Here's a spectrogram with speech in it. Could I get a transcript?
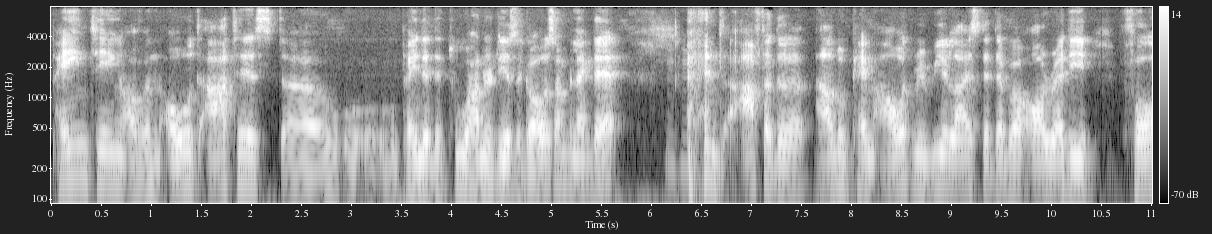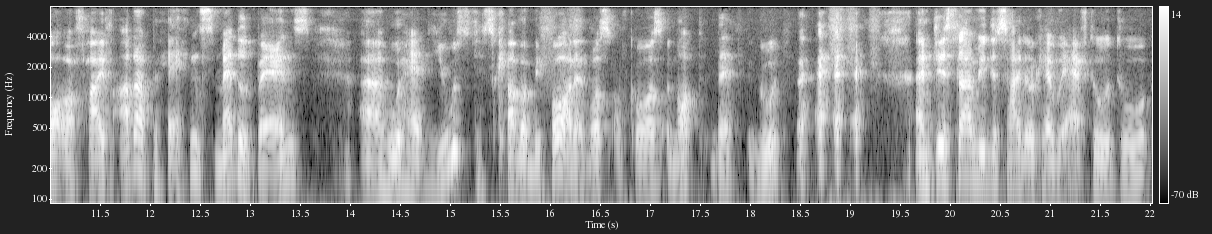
painting of an old artist uh, who, who painted it 200 years ago or something like that. And after the album came out, we realized that there were already four or five other bands, metal bands, uh, who had used this cover before. That was, of course, not that good. and this time we decided, okay, we have to to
